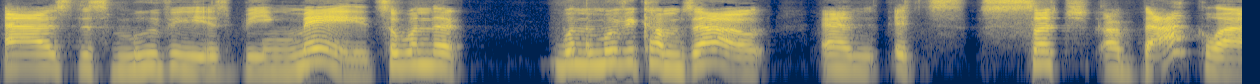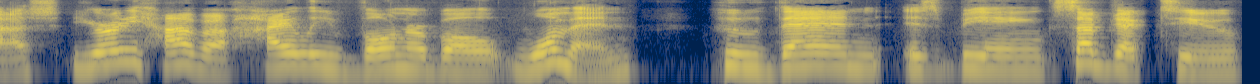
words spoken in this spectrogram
as this movie is being made. So when the when the movie comes out and it's such a backlash, you already have a highly vulnerable woman who then is being subject to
